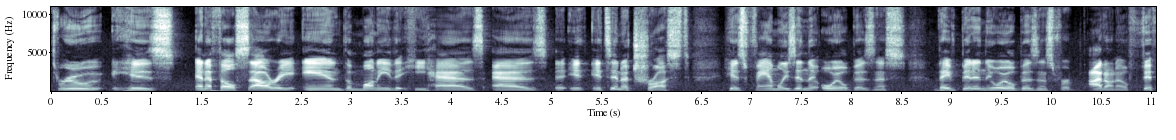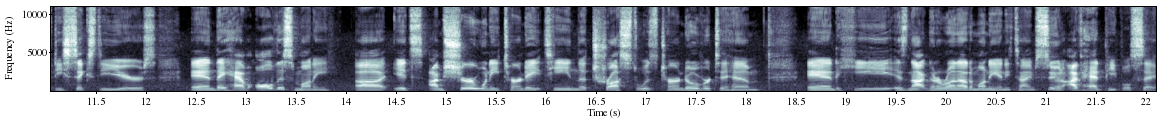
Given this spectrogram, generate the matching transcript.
through his NFL salary and the money that he has as it, it's in a trust. His family's in the oil business. They've been in the oil business for I don't know 50, 60 years and they have all this money. Uh, it's I'm sure when he turned 18 the trust was turned over to him and he is not going to run out of money anytime soon. I've had people say,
